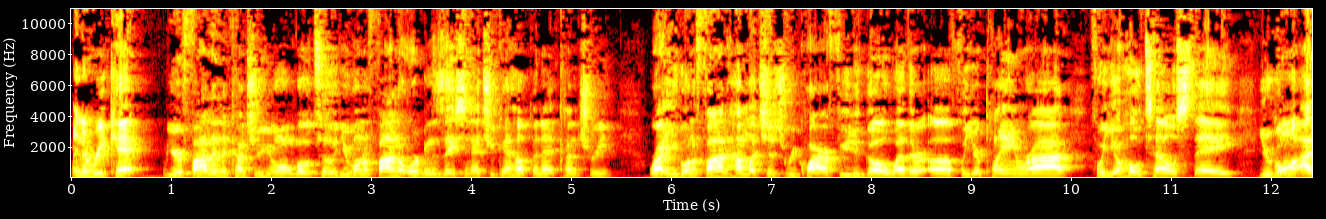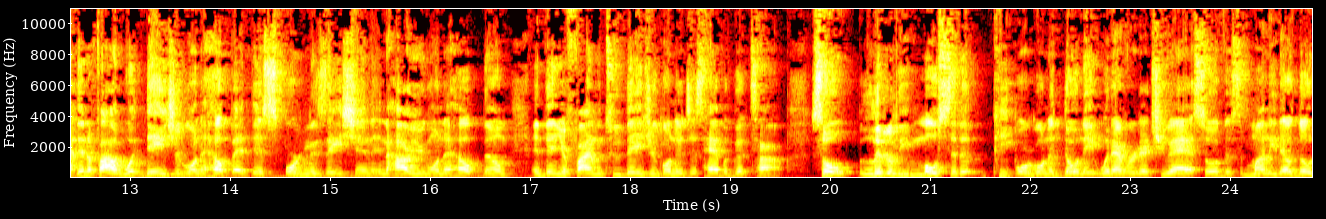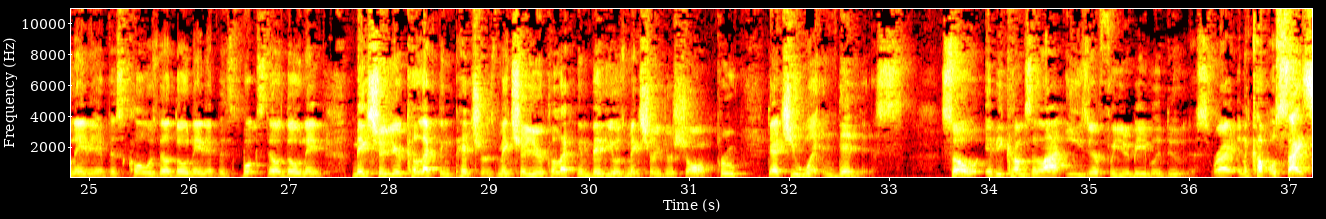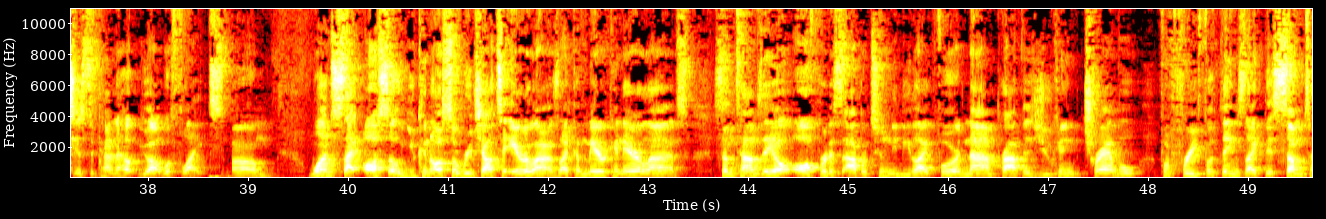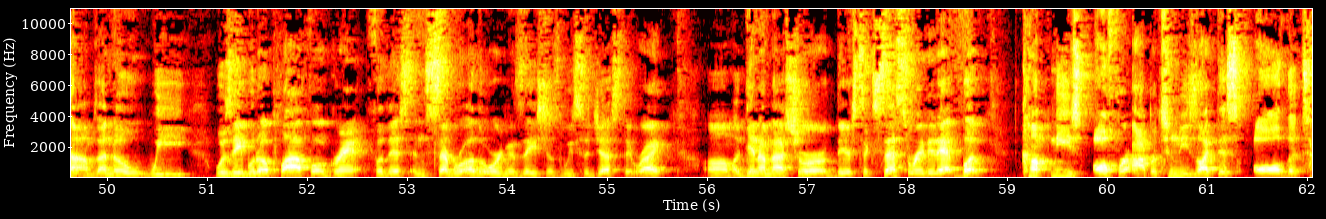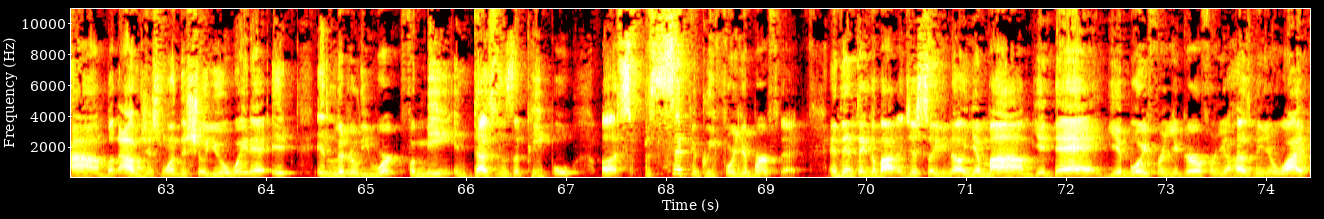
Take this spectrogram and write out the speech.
in a recap, you're finding the country you want to go to. You're going to find an organization that you can help in that country, right? You're going to find how much is required for you to go, whether uh, for your plane ride, for your hotel stay. You're going to identify what days you're going to help at this organization and how you're going to help them. And then your final two days, you're going to just have a good time. So literally, most of the people are going to donate whatever that you ask. So if it's money, they'll donate it. If it's clothes, they'll donate it. If it's books, they'll donate it. Make sure you're collecting pictures. Make sure you're collecting videos. Make sure you're showing proof that you went and did this. So it becomes a lot easier for you to be able to do this, right? And a couple sites just to kind of help you out with flights. Um, one site also, you can also reach out to airlines like American Airlines. Sometimes they'll offer this opportunity, like for nonprofits, you can travel for free for things like this sometimes. I know we was able to apply for a grant for this and several other organizations we suggested, right? Um, again, I'm not sure their success rate of that, but companies offer opportunities like this all the time. But I just wanted to show you a way that it it literally worked for me and dozens of people, uh, specifically for your birthday. And then think about it, just so you know, your mom, your dad, your boyfriend, your girlfriend, your husband, your wife.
